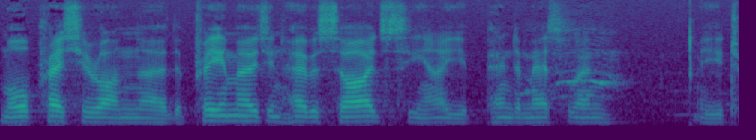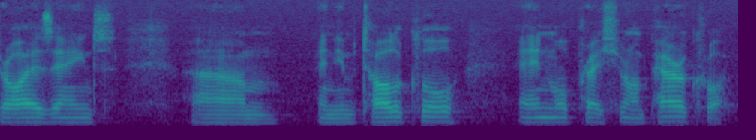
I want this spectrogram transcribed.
More pressure on uh, the pre-emergent herbicides, you know, your pendimethalin, your triazines, um, and your metolachlor, and more pressure on paraquat.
